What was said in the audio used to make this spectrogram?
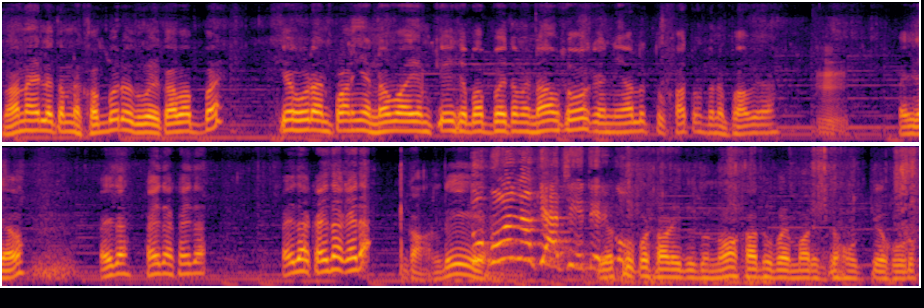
ના ના, એટલે તમને ખબર જ હોય કા બાપભાઈ કેવડા ને પાણી નવા એમ કે છે બાપભાઈ તમે નાવ છો કે નહીં? હાલત તું ખાતો તને ભાવે ખાઈ જાઓ ખાઈ કાયદા કાયદા જા કાયદા જા. ખાઈ જા ખાઈ ગાંડી તું બોલ ના ક્યાં છે તેરે કો પઠાડી દીધું ન ખાધું ભાઈ મારે જહું કે હોડું.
